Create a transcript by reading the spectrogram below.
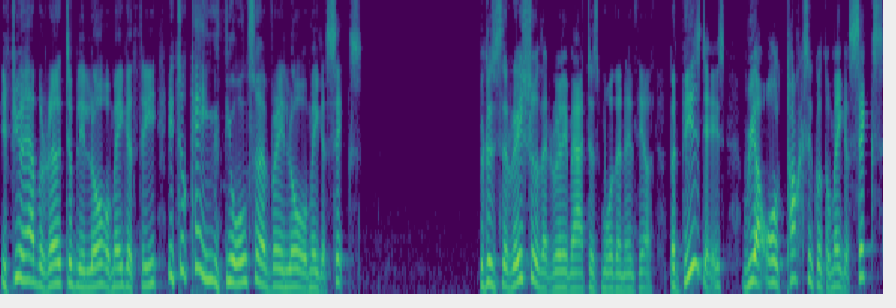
if you have a relatively low omega 3, it's okay if you also have very low omega 6. Because it's the ratio that really matters more than anything else. But these days, we are all toxic with omega 6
